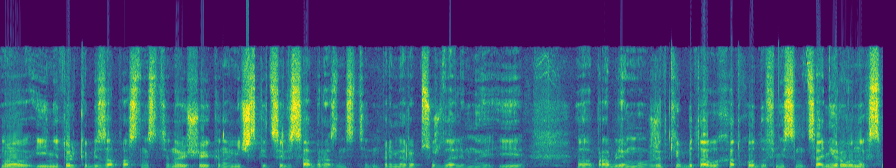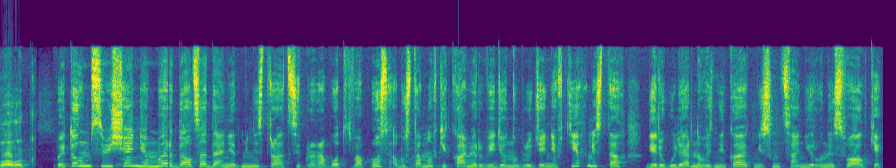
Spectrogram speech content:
Ну и не только безопасности, но еще и экономической целесообразности. Например, обсуждали мы и э, проблему жидких бытовых отходов, несанкционированных свалок. По итогам совещания мэр дал задание администрации проработать вопрос об установке камер видеонаблюдения в тех местах, где регулярно возникают несанкционированные свалки.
